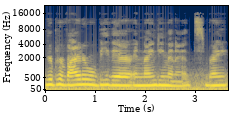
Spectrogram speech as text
Your provider will be there in 90 minutes, right?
